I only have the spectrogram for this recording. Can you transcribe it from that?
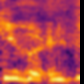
有人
